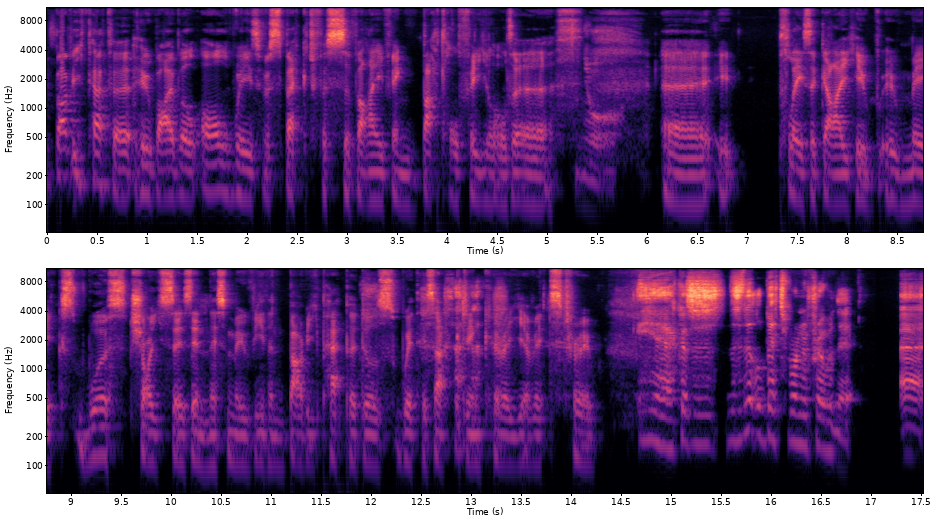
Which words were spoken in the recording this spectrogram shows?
Barry Pepper, who I will always respect for surviving Battlefield Earth, No. uh, it plays a guy who, who makes worse choices in this movie than Barry Pepper does with his acting career, it's true. Yeah, because there's, there's little bits running through with it. Uh,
